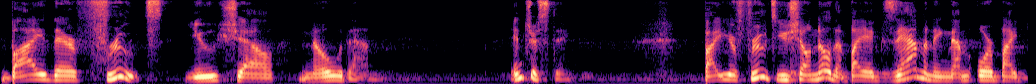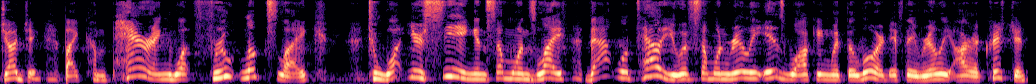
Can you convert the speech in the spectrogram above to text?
by their fruits you shall know them. Interesting. By your fruits you shall know them, by examining them or by judging, by comparing what fruit looks like to what you're seeing in someone's life, that will tell you if someone really is walking with the Lord, if they really are a Christian.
